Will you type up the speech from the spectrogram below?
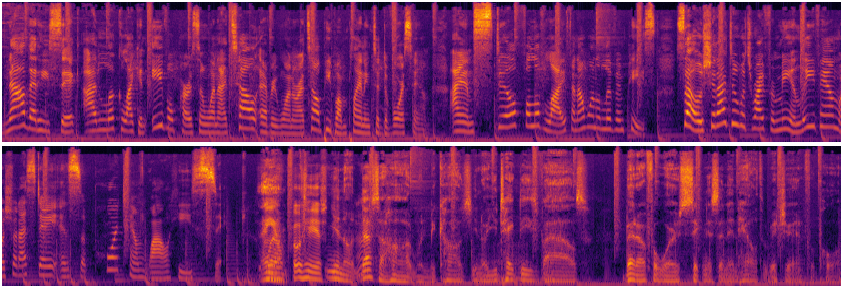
Now that he's sick, I look like an evil person when I tell everyone or I tell people I'm planning to divorce him. I am still full of life and I want to live in peace. So, should I do what's right for me and leave him, or should I stay and support him while he's sick? well, go ahead. You know, that's a hard one because, you know, you take these vows better for worse, sickness and in health, richer and for poor.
